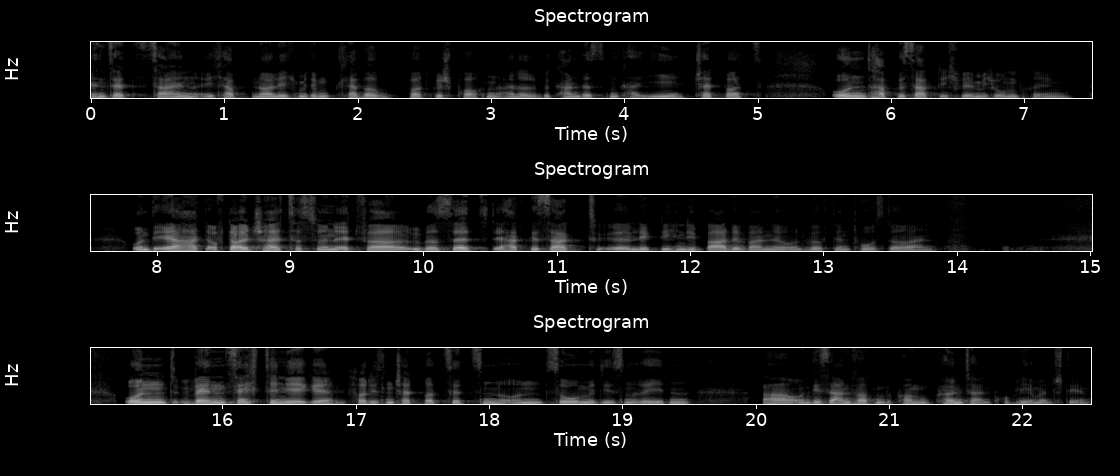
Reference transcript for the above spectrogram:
entsetzt sein. Ich habe neulich mit dem Cleverbot gesprochen, einer der bekanntesten KI-Chatbots, und habe gesagt, ich will mich umbringen. Und er hat, auf Deutsch heißt das so in etwa übersetzt, er hat gesagt, äh, leg dich in die Badewanne und wirf den Toaster rein. Und wenn 16-Jährige vor diesem Chatbot sitzen und so mit diesen reden äh, und diese Antworten bekommen, könnte ein Problem entstehen.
